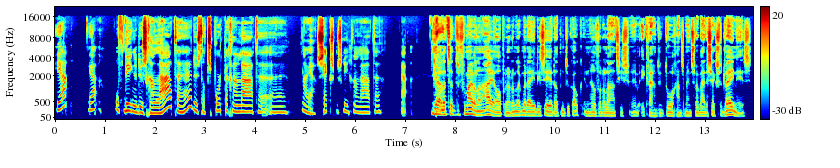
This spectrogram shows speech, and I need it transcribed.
Ja, ja. Of dingen dus gaan laten, hè. Dus dat sporten gaan laten. eh, nou ja, seks misschien gaan laten. Ja. Ja, dat is voor mij wel een eye-opener. Omdat ik me realiseer dat natuurlijk ook in heel veel relaties... eh, Ik krijg natuurlijk doorgaans mensen waarbij de seks verdwenen is.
